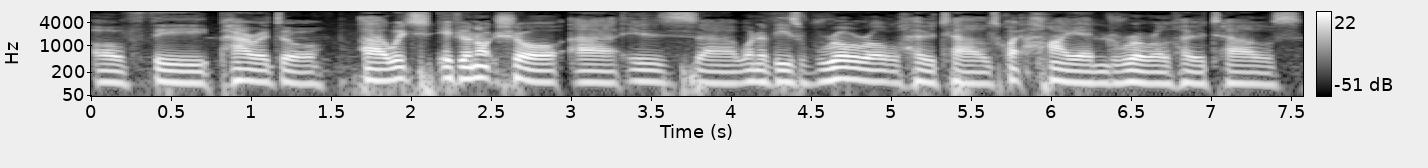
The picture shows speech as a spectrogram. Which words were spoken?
of the Parador uh, which, if you're not sure, uh, is uh, one of these rural hotels, quite high end rural hotels,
